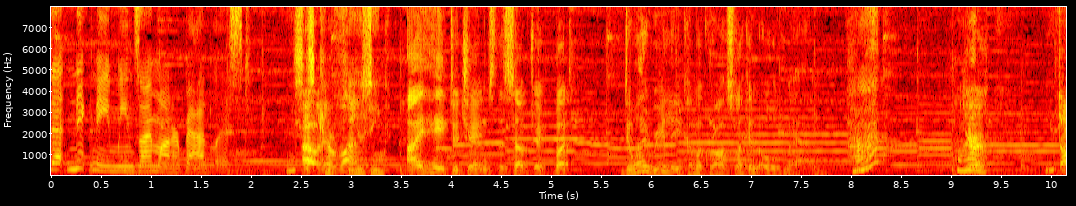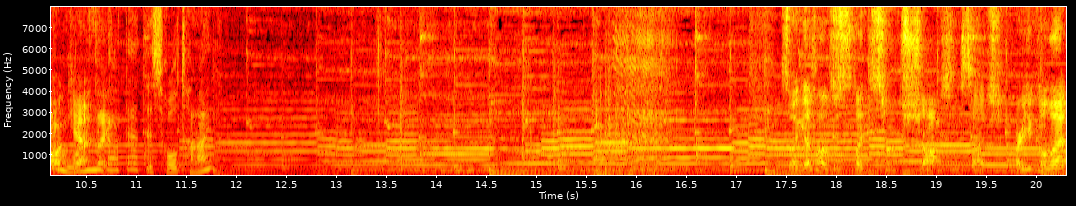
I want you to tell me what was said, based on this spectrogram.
That nickname means I'm on her bad list. This is Oh, never mind. confusing. I hate to change the subject, but do I really come across like an old man? Huh? You're Wow. You've dog been cat worrying thing. about that this whole time? So I guess I'll just like search shops and such. Are you Colette?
